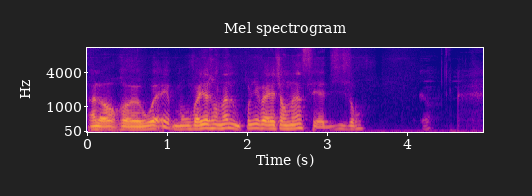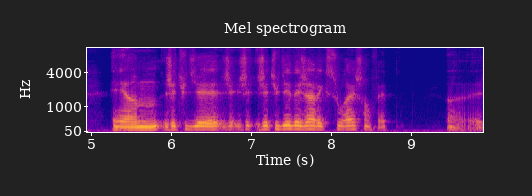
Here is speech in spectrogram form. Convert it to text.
Alors, euh, ouais, mon voyage en Inde, mon premier voyage en Inde, c'est à 10 ans. D'accord. Et euh, j'étudiais, j'étudiais déjà avec Suresh, en fait. Euh,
